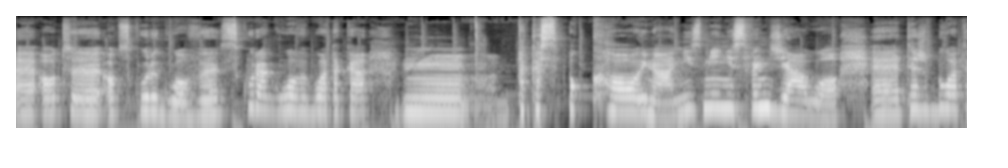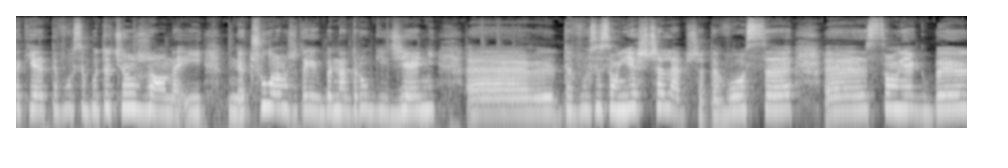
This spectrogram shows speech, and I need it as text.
e, od, e, od skóry głowy. Skóra głowy była taka, mm, taka spokojna, nic mnie nie swędziało. E, też była takie, te włosy były dociążone i czułam, że tak jakby na drugi dzień e, te włosy są jeszcze lepsze. Te włosy e, są jakby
